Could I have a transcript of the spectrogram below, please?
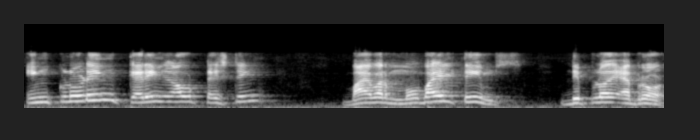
including carrying out testing by our mobile teams deployed abroad.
